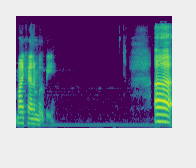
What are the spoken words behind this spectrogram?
my kind of movie. uh I,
